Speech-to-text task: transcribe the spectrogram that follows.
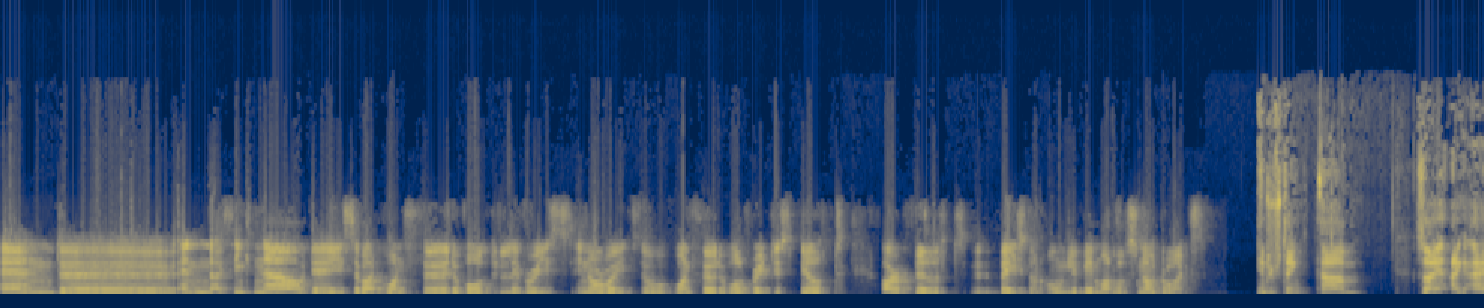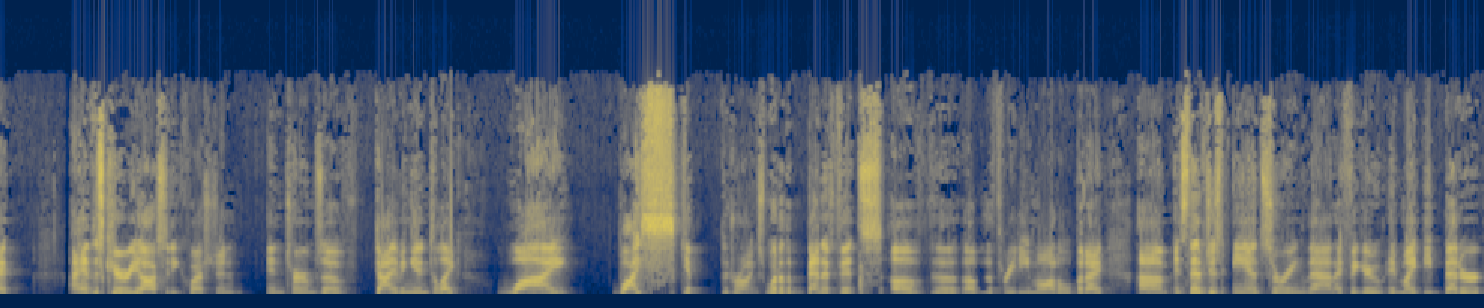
and uh, and I think nowadays about one third of all deliveries in Norway, so one third of all bridges built are built based on only BIM models, no drawings. Interesting. Um, so I, I I have this curiosity question in terms of diving into like why why skip the drawings? What are the benefits of the of the 3D model? But I um, instead of just answering that, I figure it might be better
